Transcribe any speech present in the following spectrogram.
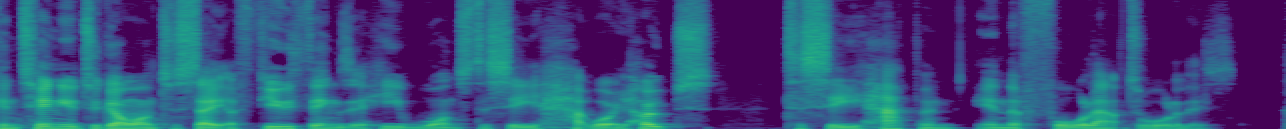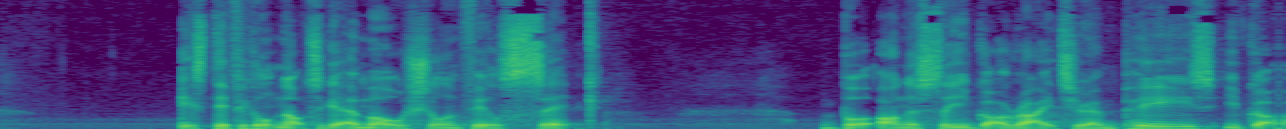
continued to go on to say a few things that he wants to see, ha- well, he hopes to see happen in the fallout to all of this. It's difficult not to get emotional and feel sick. But honestly, you've got to write to your MPs, you've got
